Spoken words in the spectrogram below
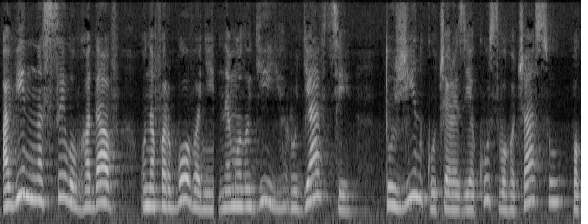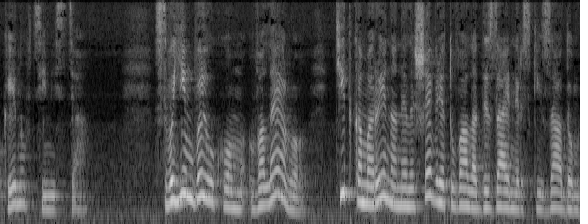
А він на силу вгадав у нафарбованій немолодій рудявці ту жінку, через яку свого часу покинув ці місця. Своїм вигуком Валеро тітка Марина не лише врятувала дизайнерський задум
